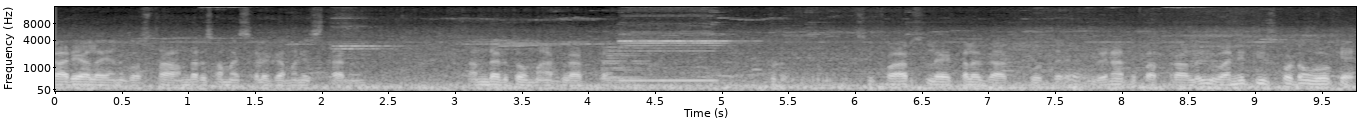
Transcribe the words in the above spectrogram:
కార్యాలయానికి వస్తా అందరి సమస్యలు గమనిస్తాను అందరితో మాట్లాడతాను. ఇప్పుడు సిఫార్సు లేఖలు కాకపోతే వినతి పత్రాలు ఇవన్నీ తీసుకోవడం ఓకే.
